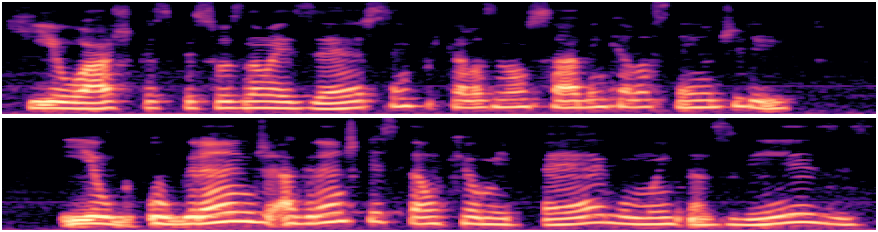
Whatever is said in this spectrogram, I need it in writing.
que eu acho que as pessoas não exercem porque elas não sabem que elas têm o direito. E o, o grande, a grande questão que eu me pego muitas vezes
